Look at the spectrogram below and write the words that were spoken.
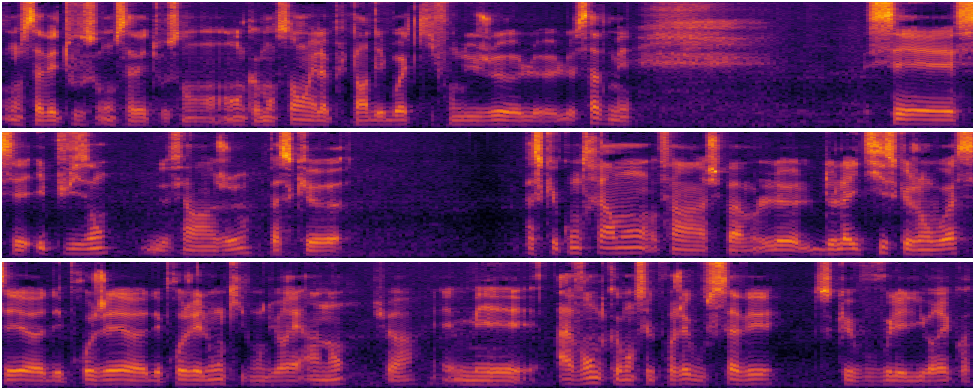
on savait tous, on savait tous en, commençant, et la plupart des boîtes qui font du jeu le, le savent, mais c'est épuisant de faire un jeu parce que parce que contrairement, enfin, je sais pas, le, de l'IT, ce que j'en vois, c'est des projets, des projets longs qui vont durer un an, tu vois. Mais avant de commencer le projet, vous savez ce que vous voulez livrer quoi.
